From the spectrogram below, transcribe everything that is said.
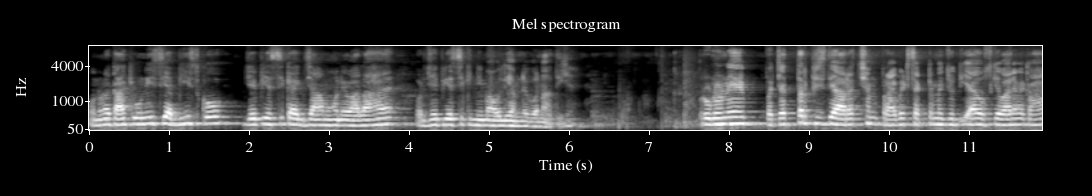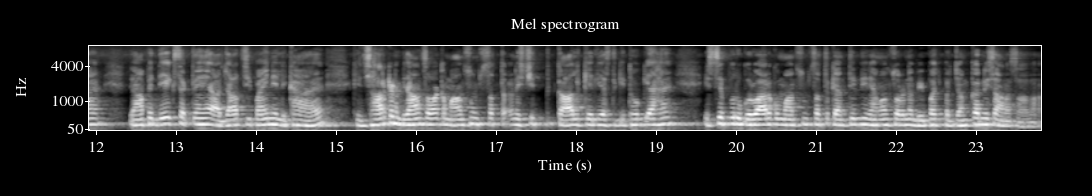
उन्होंने कहा कि उन्नीस या बीस को जेपीएससी का एग्ज़ाम होने वाला है और जेपीएससी की नियमावली हमने बना दी है। और उन्होंने पचहत्तर फ़ीसदी आरक्षण प्राइवेट सेक्टर में जो दिया है, उसके बारे में कहा है। यहाँ पे देख सकते हैं, आज़ाद सिपाही ने लिखा है कि झारखंड विधानसभा का मानसून सत्र अनिश्चित काल के लिए स्थगित हो गया है। इससे पूर्व गुरुवार को मानसून सत्र के अंतिम दिन हेमंत सोरेन ने विपक्ष पर जमकर निशाना साधा।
